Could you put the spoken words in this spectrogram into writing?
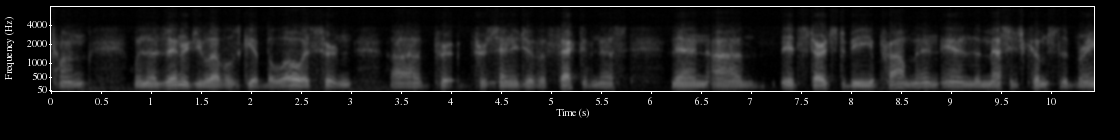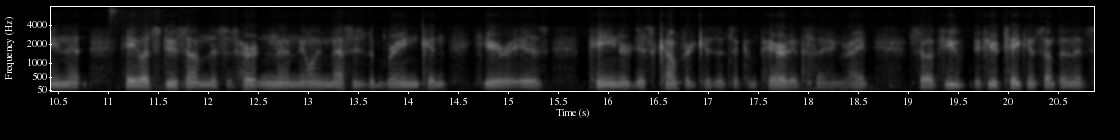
tongue, when those energy levels get below a certain uh, per- percentage of effectiveness, then um, it starts to be a problem, and, and the message comes to the brain that, hey, let's do something. This is hurting, and the only message the brain can hear is pain or discomfort because it's a comparative thing, right? So if you if you're taking something that's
